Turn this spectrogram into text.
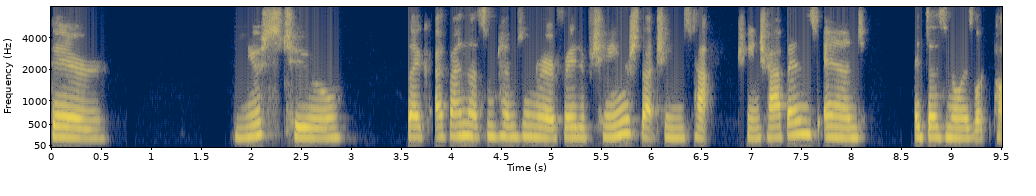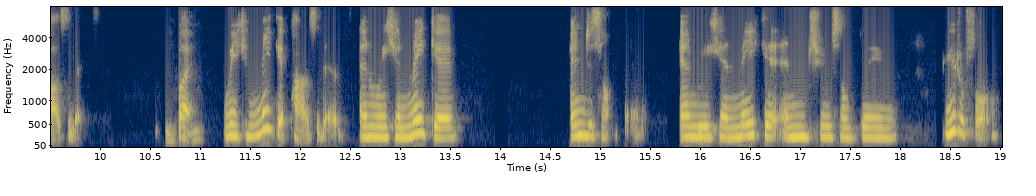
they're used to, like I find that sometimes when we're afraid of change, that change ha- change happens, and it doesn't always look positive. Mm-hmm. But we can make it positive and we can make it into something and we can make it into something beautiful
